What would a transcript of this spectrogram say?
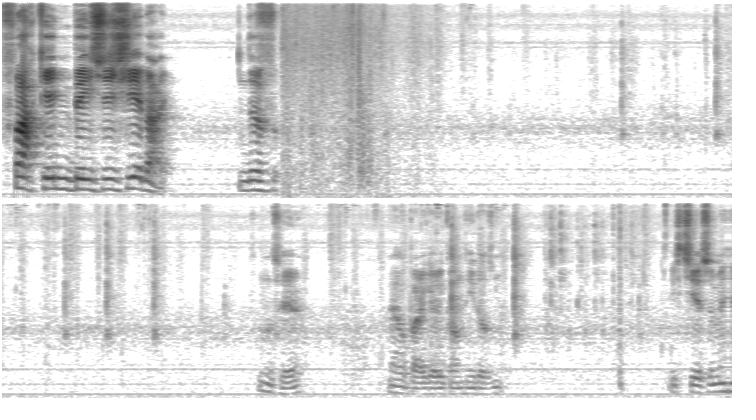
Fucking piece of shit, mate. The Someone's here. I hope I get a gun. He doesn't. He's chasing me.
